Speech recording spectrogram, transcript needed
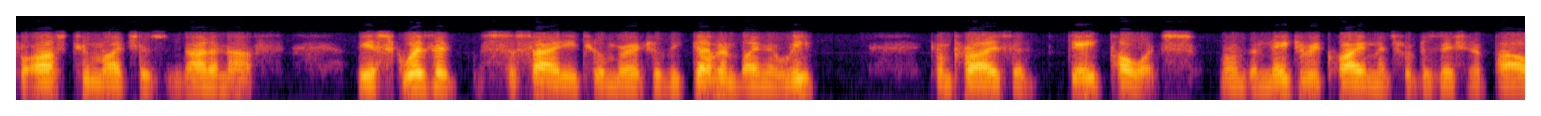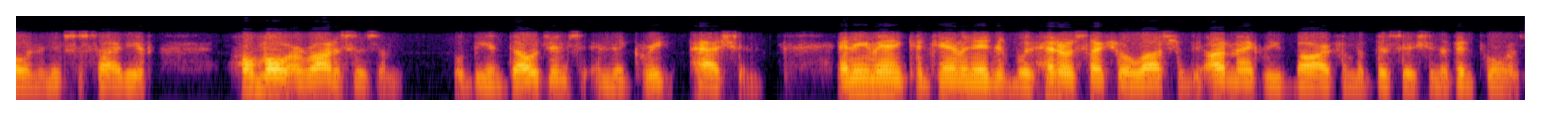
For us, too much is not enough. The exquisite society to emerge will be governed by an elite comprised of gay poets. One of the major requirements for position of power in the new society of homoeroticism will be indulgence in the Greek passion. Any man contaminated with heterosexual lust will be automatically barred from the position of influence.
